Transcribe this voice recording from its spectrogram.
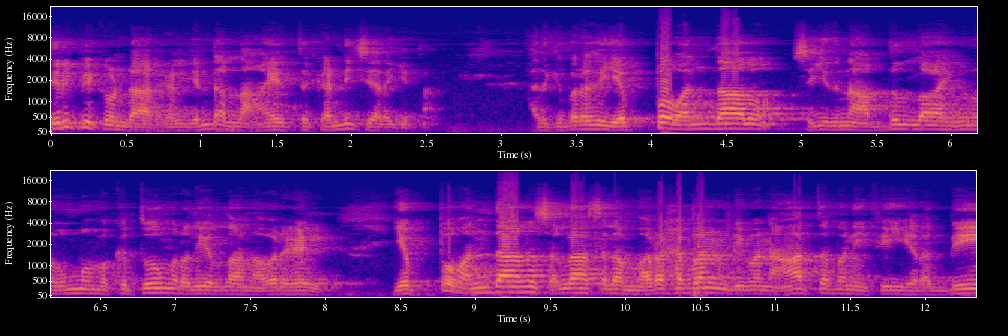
திருப்பி கொண்டார்கள் என்று அல்லாஹ் ஆயத்தை கண்டிச்சு இறக்கிட்டான். அதுக்கு பிறகு எப்போ வந்தாலும் செய்யுதுனா அப்துல்லாஹிபின் உம்ம மக்குத்தூம் ரலியல்லான் அவர்கள் எப்போ வந்தாலும் சல்லாசலம் மரஹபன் பிமன் ஆத்தபனி ஃபீ ரப்பி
